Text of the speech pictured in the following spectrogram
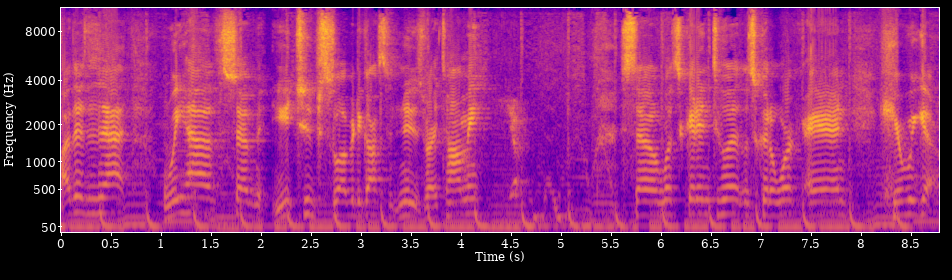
other than that, we have some YouTube celebrity gossip news, right, Tommy? Yep. So let's get into it. Let's go to work, and here we go.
